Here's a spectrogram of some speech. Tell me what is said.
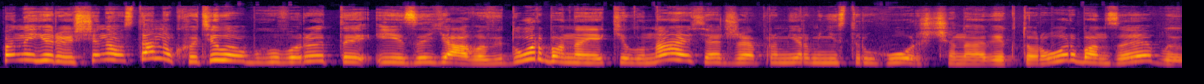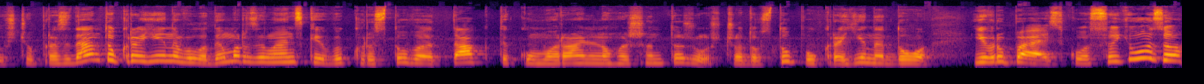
Пане Юрію, ще наостанок хотіли обговорити і заяви від Орбана, які лунають, адже прем'єр-міністр Угорщини Віктор Орбан заявив, що президент України Володимир Зеленський використовує тактику морального шантажу щодо вступу України до Європейського союзу.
